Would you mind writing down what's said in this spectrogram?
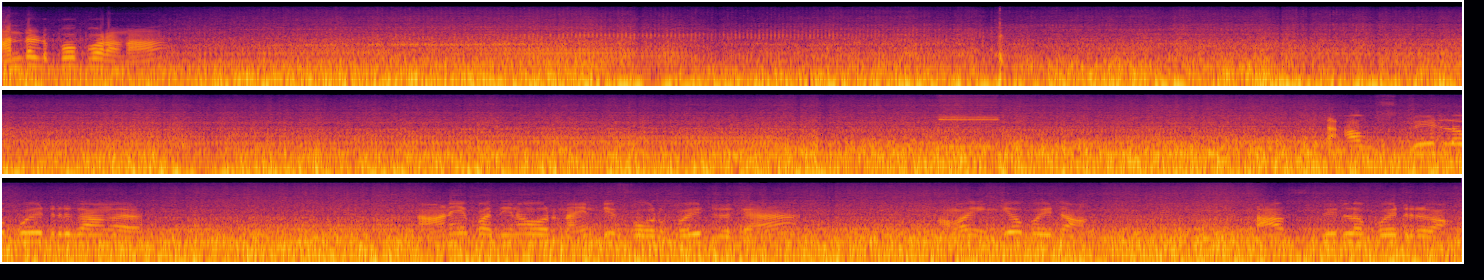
ஹண்ட்ரட் போக போகிறானா டாப் ஸ்பீடில் போயிட்டுருக்காங்க. நானே பார்த்தீங்கன்னா ஒரு நைன்ட்டி ஃபோர் போயிட்டுருக்கேன். அவன் எங்கேயோ போயிட்டான். டாப் ஸ்பீடில் போயிட்டுருக்கான்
